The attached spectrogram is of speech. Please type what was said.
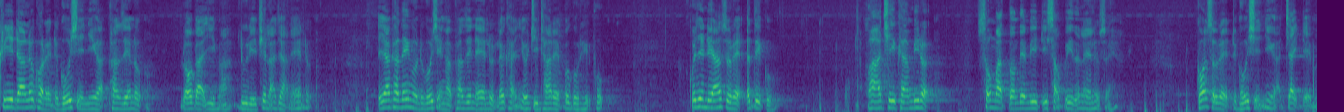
ခရီးတာလို့ခေါ်တဲ့တကုရှင်ကြီးကဖန်ဆင်းလို့လောကကြီးမှာလူတွေဖြစ်လာကြတယ်လို့အရာခသိန်းကိုတကုရှင်ကဖန်ဆင်းတယ်လို့လက်ခံယုံကြည်ထားတဲ့ပုဂ္ဂိုလ်တွေဖို့ကိုရှင်တရားဆိုတဲ့အသစ်ကိုဘာအခြေခံပြီးတော့ဆုံးမသွန်သင်ပြီးတိဆောက်ပေးတယ်လဲလို့ဆိုရင် ကောဆိုတဲ့တကုရှင်ကြီးကကြိုက်တယ်မ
